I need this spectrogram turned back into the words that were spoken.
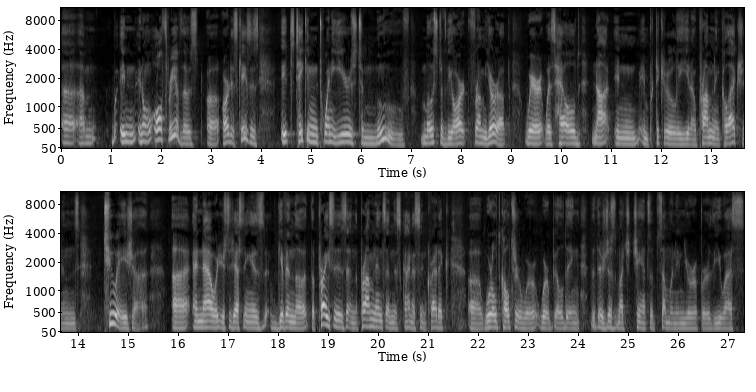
uh, um, in, in all three of those uh, artist cases, it's taken 20 years to move most of the art from Europe, where it was held not in, in particularly you know, prominent collections, to Asia. Uh, and now what you're suggesting is, given the, the prices and the prominence and this kind of syncretic uh, world culture we're, we're building, that there's just as much chance of someone in Europe or the U.S.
